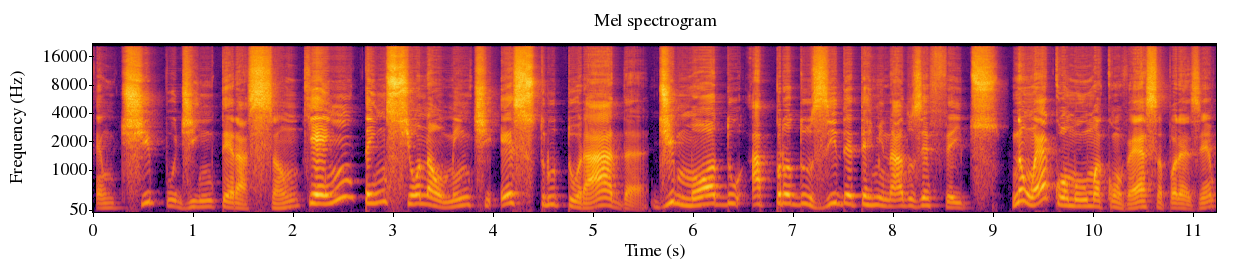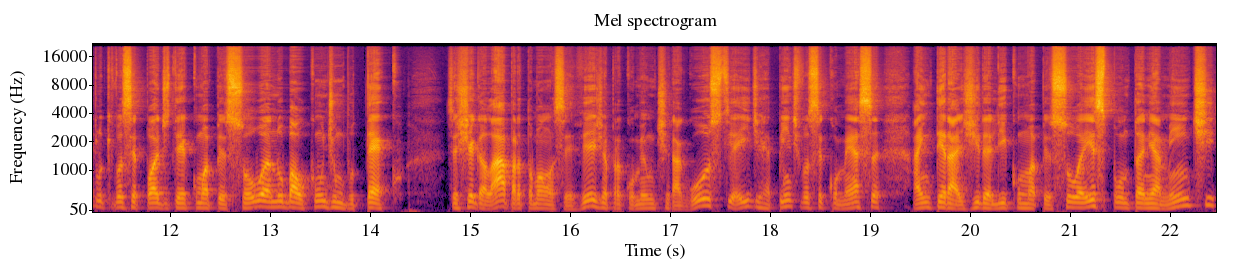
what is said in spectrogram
é um tipo de interação que é intencionalmente estruturada de modo a produzir determinados efeitos. Não é como uma conversa, por exemplo, que você pode ter com uma pessoa no balcão de um boteco você chega lá para tomar uma cerveja, para comer um tiragosto, e aí de repente você começa a interagir ali com uma pessoa espontaneamente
